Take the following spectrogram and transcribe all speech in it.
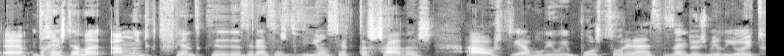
Uh, de resto, ela há muito que defende que as heranças deviam ser taxadas. A Áustria aboliu o imposto sobre heranças em 2008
